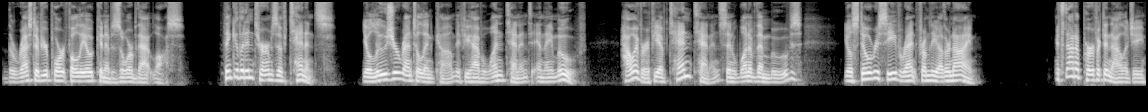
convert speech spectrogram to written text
the rest of your portfolio can absorb that loss. Think of it in terms of tenants. You'll lose your rental income if you have one tenant and they move. However, if you have 10 tenants and one of them moves, you'll still receive rent from the other nine. It's not a perfect analogy,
